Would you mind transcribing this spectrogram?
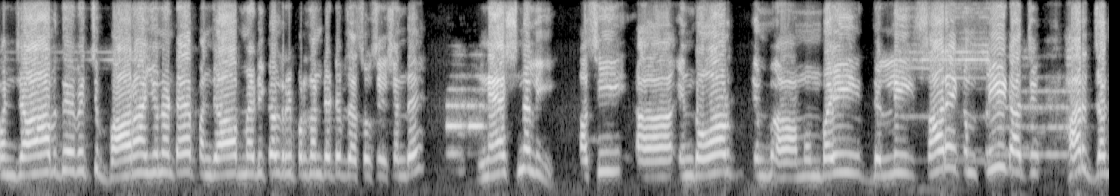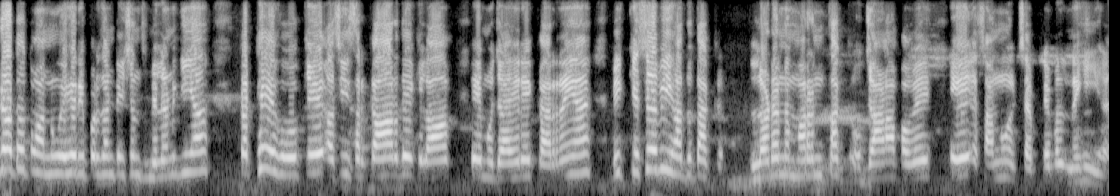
ਪੰਜਾਬ ਦੇ ਵਿੱਚ 12 ਯੂਨਿਟ ਹੈ ਪੰਜਾਬ ਮੈਡੀਕਲ ਰਿਪਰੈਜ਼ੈਂਟੇਟਿਵਸ ਐਸੋਸੀਏਸ਼ਨ ਦੇ। ਨੈਸ਼ਨਲੀ ਅਸੀਂ ਇੰਦੌਰ ਮੁੰਬਈ, ਦਿੱਲੀ ਸਾਰੇ ਕੰਪਲੀਟ ਅੱਜ ਹਰ ਜਗ੍ਹਾ ਤੋਂ ਤੁਹਾਨੂੰ ਇਹ ਰਿਪਰੈਜ਼ੈਂਟੇਸ਼ਨਸ ਮਿਲਣਗੀਆਂ। ਇਕੱਠੇ ਹੋ ਕੇ ਅਸੀਂ ਸਰਕਾਰ ਦੇ ਖਿਲਾਫ ਇਹ ਮੁਜ਼ਾਹਰੇ ਕਰ ਰਹੇ ਹਾਂ ਵੀ ਕਿਸੇ ਵੀ ਹੱਦ ਤੱਕ ਲੜਨ ਮਰਨ ਤੱਕ ਜਾਣਾ ਪਵੇ, ਇਹ ਸਾਨੂੰ ਐਕਸੈਪਟੇਬਲ ਨਹੀਂ ਹੈ।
